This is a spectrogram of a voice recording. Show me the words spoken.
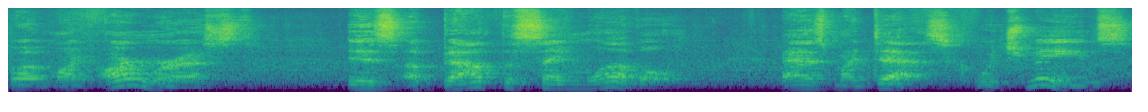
but my armrest is about the same level as my desk, which means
